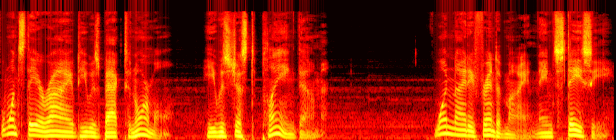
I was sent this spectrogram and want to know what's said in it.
but once they arrived, he was back to normal. He was just playing them. One night, a friend of mine named Stacy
